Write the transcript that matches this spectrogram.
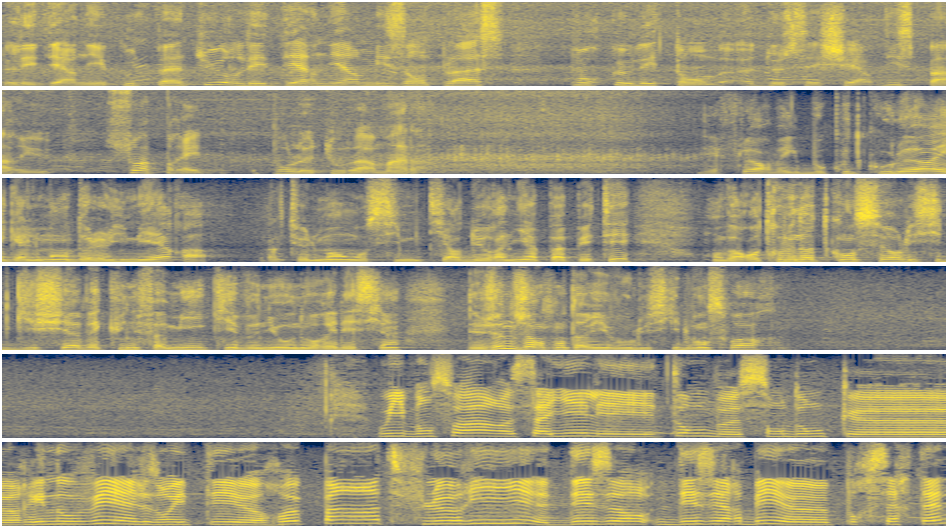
Les derniers coups de peinture, les dernières mises en place pour que les tombes de ces chers disparus soient prêtes pour le Touramara. Des fleurs avec beaucoup de couleurs, également de la lumière actuellement au cimetière d'Uranie à Papété. On va retrouver notre consoeur Lucille Guichet avec une famille qui est venue honorer les siens. Des jeunes gens sont avec vous, Lucille, bonsoir. Oui, bonsoir. Ça y est, les tombes sont donc euh, rénovées. Elles ont été repeintes, fleuries, désherbées euh, pour certaines.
